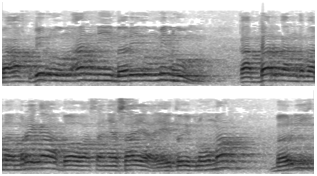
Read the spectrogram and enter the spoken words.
fa akhbirhum anni bari'um minhum. Kabarkan kepada mereka bahwasanya saya yaitu Ibnu Umar bari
